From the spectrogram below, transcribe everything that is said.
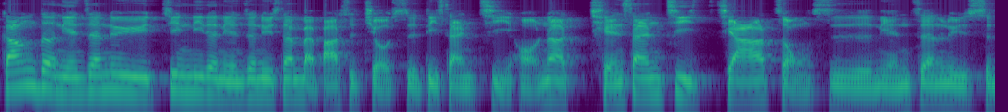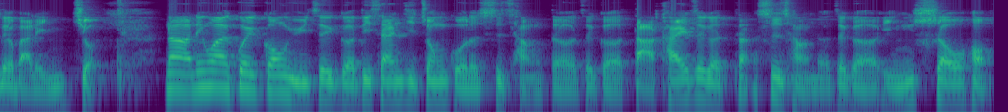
刚刚的年增率，净利的年增率三百八十九是第三季哈，那前三季加总是年增率是六百零九。那另外归功于这个第三季中国的市场的这个打开这个大市场的这个营收哈，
